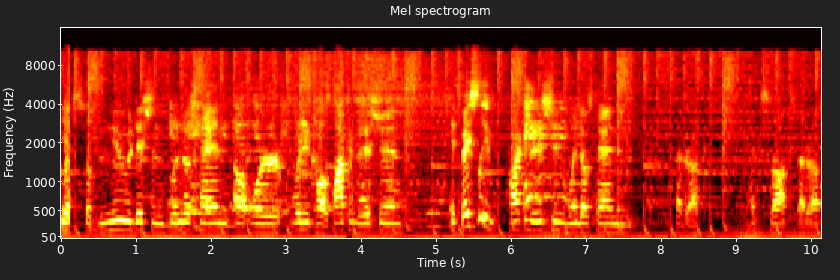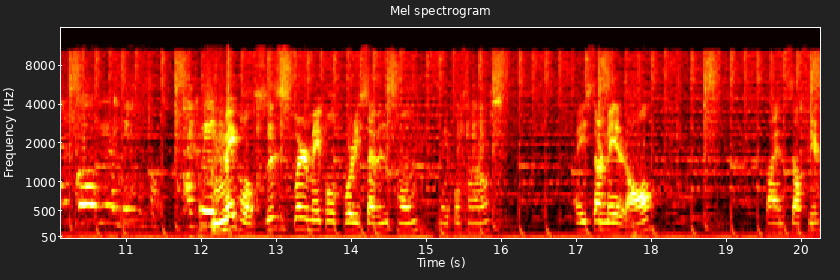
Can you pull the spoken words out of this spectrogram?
Yes, the new edition, Windows 10, uh, or what do you call it, Pocket Edition. It's basically Pocket Edition, Windows 10, and Bedrock. Xbox, Bedrock. Let's go over here and make some fun. I created. Maples. This is where Maple 47's home. Maple's house. A-Star made it all by himself here.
